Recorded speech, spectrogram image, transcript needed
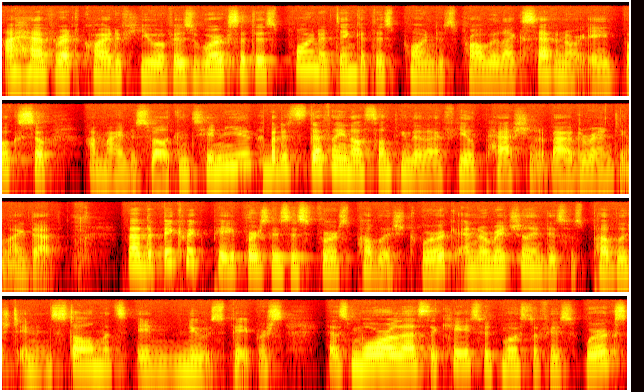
I have read quite a few of his works at this point. I think at this point it's probably like seven or eight books, so I might as well continue. But it's definitely not something that I feel passionate about or anything like that. Now, The Pickwick Papers is his first published work, and originally this was published in installments in newspapers. That's more or less the case with most of his works.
